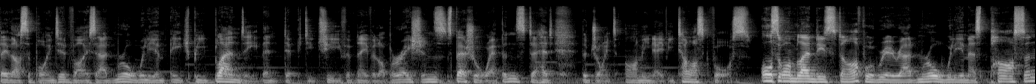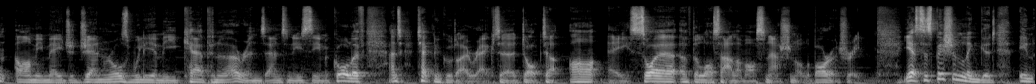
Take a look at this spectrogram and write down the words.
They thus appointed Vice Admiral William H.P. Blandy, then Deputy Chief of Naval Operations, Special Weapons, to head the Joint Army-Navy Task Force. Also on Blandy's staff were Rear Admiral William S. Parson, Army Major Generals William E. Kepner and Anthony C. McAuliffe, and Technical Director Dr. R. A. Sawyer of the Los Alamos National Laboratory. Yet suspicion lingered in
